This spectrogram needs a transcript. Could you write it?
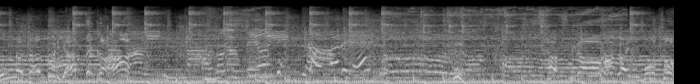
そんな段取りあったか？さすがは我が妹こ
